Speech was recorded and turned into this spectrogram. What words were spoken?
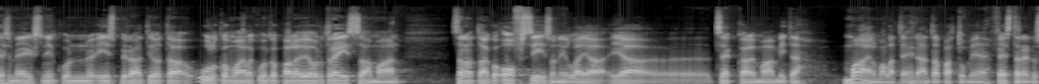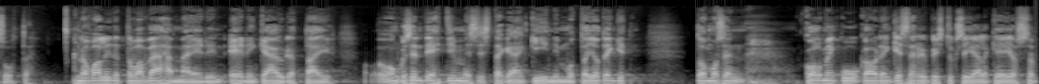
esimerkiksi niin kuin inspiraatiota ulkomailla, kuinka paljon joudut reissaamaan, sanotaanko off-seasonilla ja, ja tsekkailemaan, mitä maailmalla tehdään tapahtumia festareiden suhteen? No valitettavan vähän mä ehdin, ehdin käydä, tai onko sen tehtimesistäkään kiinni, mutta jotenkin tuommoisen kolmen kuukauden kesärypistyksen jälkeen, jossa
